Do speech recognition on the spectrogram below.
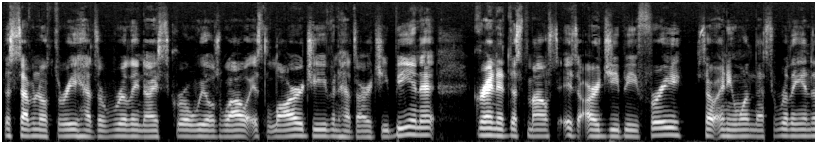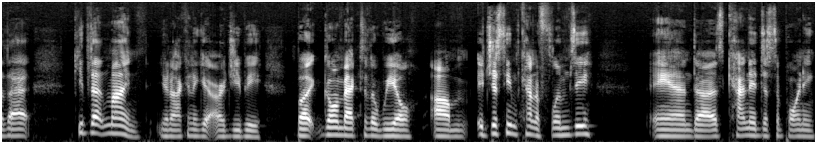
The 703 has a really nice scroll wheel as well. It's large, even has RGB in it. Granted, this mouse is RGB free, so anyone that's really into that, keep that in mind. You're not going to get RGB. But going back to the wheel, um, it just seems kind of flimsy, and uh, it's kind of disappointing.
